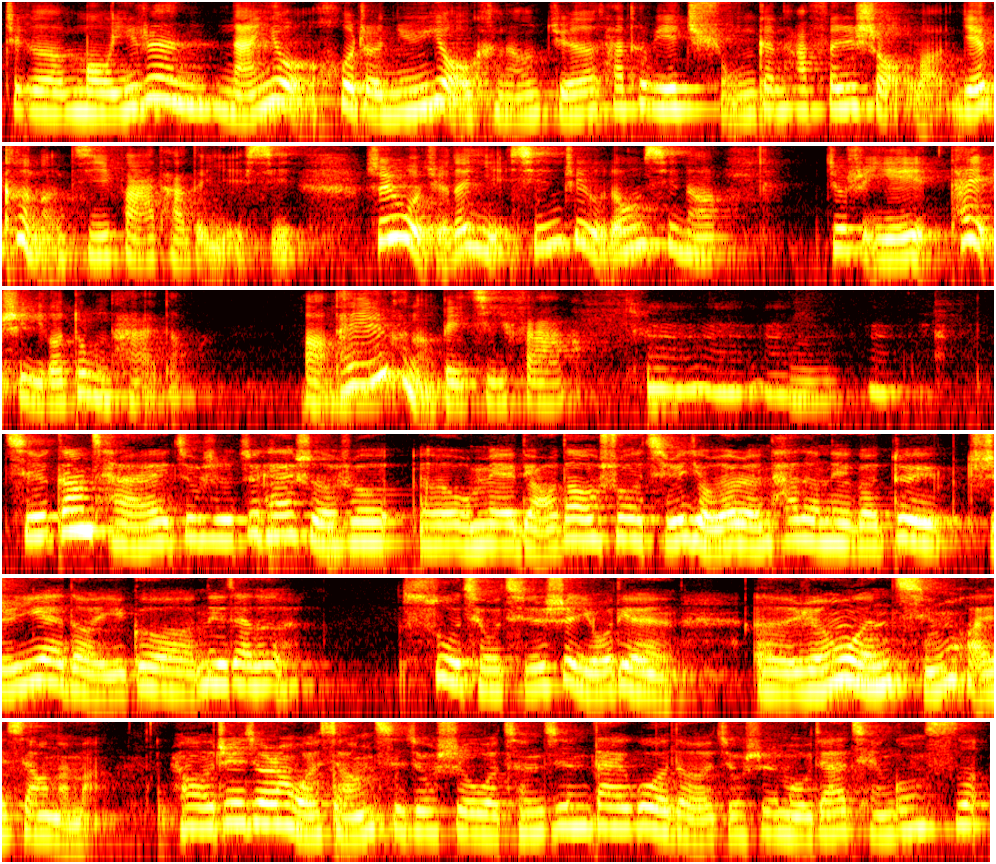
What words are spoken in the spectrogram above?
这个某一任男友或者女友可能觉得他特别穷，跟他分手了，也可能激发他的野心。所以我觉得野心这个东西呢，就是也它也是一个动态的，啊，它也有可能被激发。嗯嗯嗯嗯其实刚才就是最开始的时候，呃，我们也聊到说，其实有的人他的那个对职业的一个内在的诉求，其实是有点呃人文情怀向的嘛。然后这就让我想起，就是我曾经待过的就是某家前公司，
